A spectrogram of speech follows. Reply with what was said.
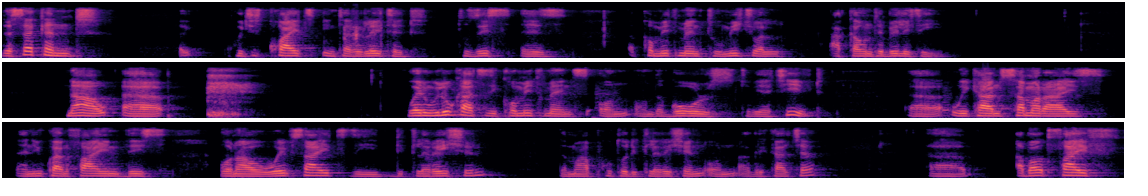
The second, which is quite interrelated to this, is a commitment to mutual accountability. Now, uh, when we look at the commitments on, on the goals to be achieved, uh, we can summarize, and you can find this on our website, the declaration, the Maputo Declaration on Agriculture, uh, about five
